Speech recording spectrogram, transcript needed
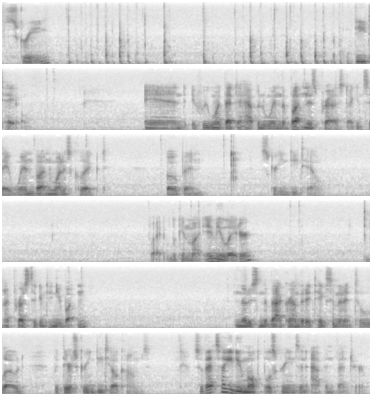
screen detail. And if we want that to happen when the button is pressed, I can say when button 1 is clicked, open screen detail. If I look in my emulator, I press the continue button. Notice in the background that it takes a minute to load, but there screen detail comes. So that's how you do multiple screens in App Inventor.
